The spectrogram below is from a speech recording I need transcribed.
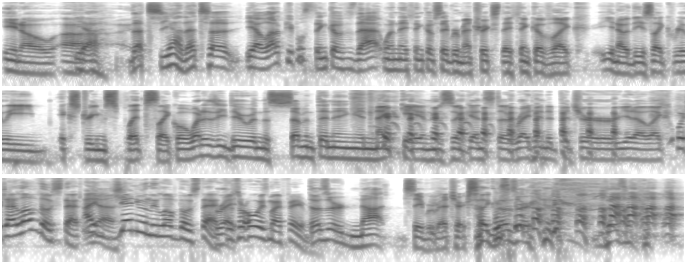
You know, uh, yeah, that's yeah, that's uh, yeah. A lot of people think of that when they think of sabermetrics. They think of like you know these like really extreme splits. Like, well, what does he do in the seventh inning in night games against a right-handed pitcher? You know, like which I love those stats. Yeah. I genuinely love those stats. Right. Those are always my favorite. those are not sabermetrics. Like those are, those are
